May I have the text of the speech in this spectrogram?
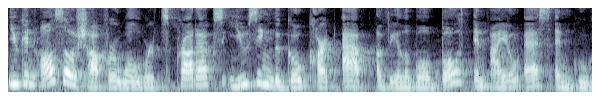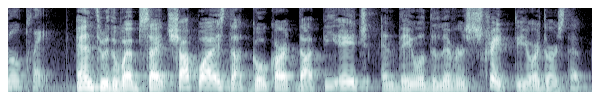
You can also shop for Woolworths products using the GoCart app, available both in iOS and Google Play. And through the website shopwise.gocart.ph, and they will deliver straight to your doorstep.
